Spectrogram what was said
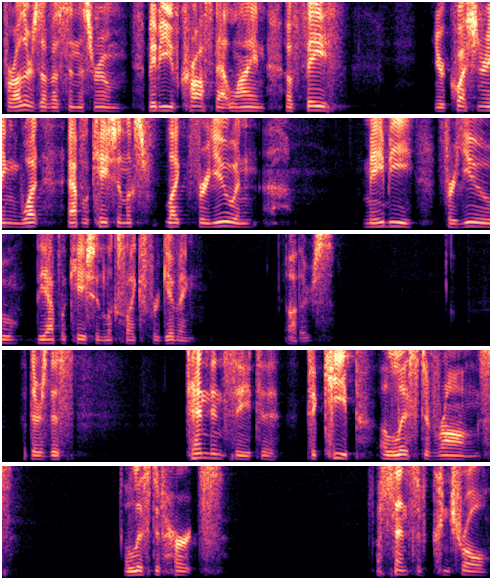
For others of us in this room, maybe you've crossed that line of faith You're questioning what application looks like for you, and maybe for you, the application looks like forgiving others. That there's this tendency to, to keep a list of wrongs, a list of hurts, a sense of control.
